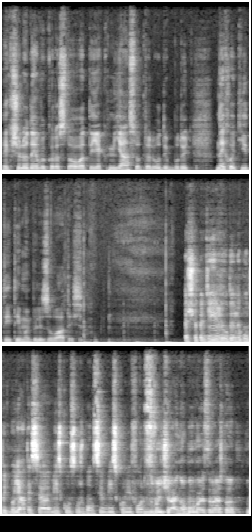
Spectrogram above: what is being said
Якщо людей використовувати як м'ясо, то люди будуть не хотіти йти мобілізуватись. Що тоді люди не будуть боятися військовослужбовців в військовій формі? Звичайно, бо весь решта е,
